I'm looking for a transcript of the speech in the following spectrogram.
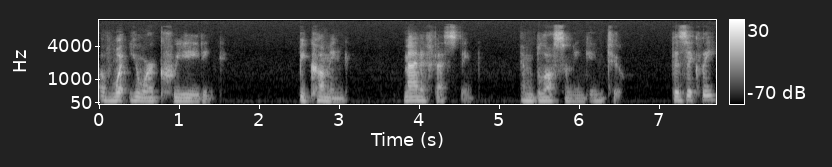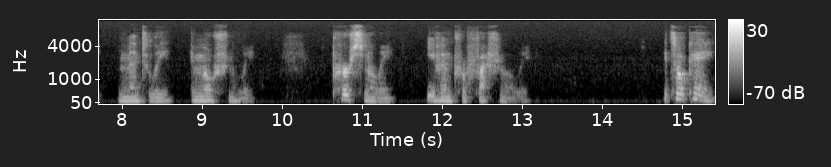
of what you are creating, becoming, manifesting, and blossoming into physically, mentally, emotionally, personally, even professionally. It's okay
